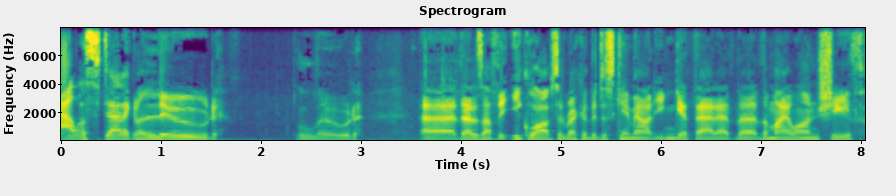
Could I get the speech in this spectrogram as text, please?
Allostatic Load. Load. Uh, that is off the Equal Opposite record that just came out. You can get that at the, the Mylon Sheath.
